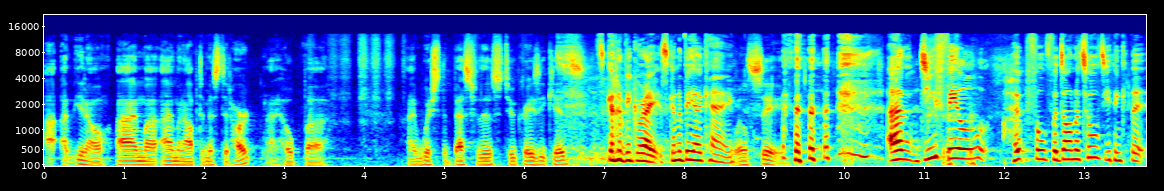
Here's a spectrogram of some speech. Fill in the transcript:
I, you know, I'm, uh, I'm an optimist at heart. I hope, uh, I wish the best for those two crazy kids. It's going to be great. It's going to be okay. We'll see. Um, do you feel hopeful for Don at all? Do you think that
